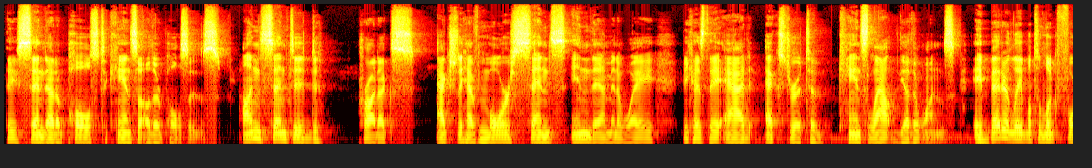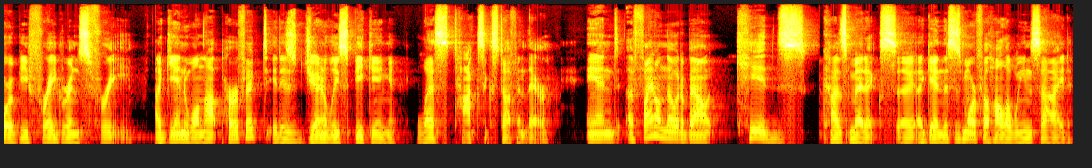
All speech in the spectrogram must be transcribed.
they send out a pulse to cancel other pulses. Unscented products actually have more scents in them in a way because they add extra to cancel out the other ones. A better label to look for would be fragrance free. Again, while not perfect, it is generally speaking less toxic stuff in there. And a final note about kids' cosmetics. Uh, again, this is more for Halloween side.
